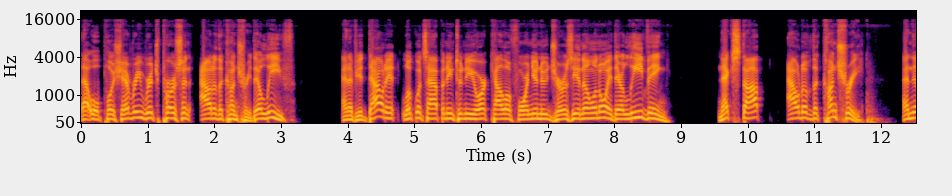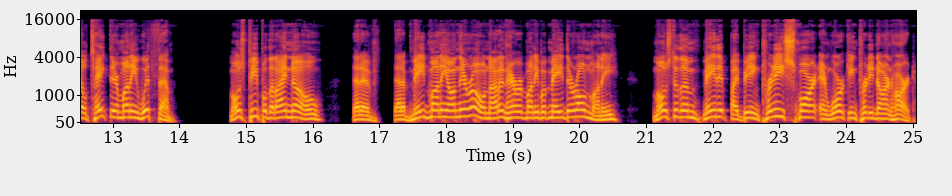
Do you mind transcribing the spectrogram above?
that will push every rich person out of the country. They'll leave. And if you doubt it, look what's happening to New York, California, New Jersey, and Illinois. They're leaving. Next stop, out of the country. And they'll take their money with them. Most people that I know that have that have made money on their own, not inherit money, but made their own money, most of them made it by being pretty smart and working pretty darn hard.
